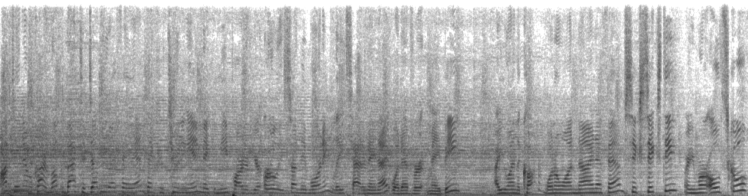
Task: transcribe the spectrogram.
I'm Dana McCartan. Welcome back to WFAN. Thanks for tuning in, making me part of your early Sunday morning, late Saturday night, whatever it may be. Are you in the car? 1019 FM, 660? Are you more old school?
